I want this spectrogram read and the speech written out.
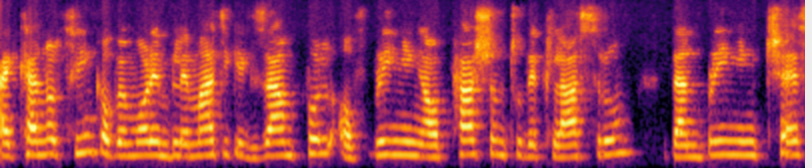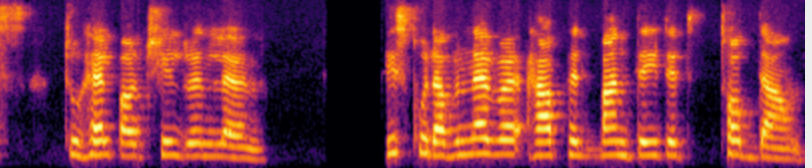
I cannot think of a more emblematic example of bringing our passion to the classroom than bringing chess to help our children learn. This could have never happened mandated top down.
